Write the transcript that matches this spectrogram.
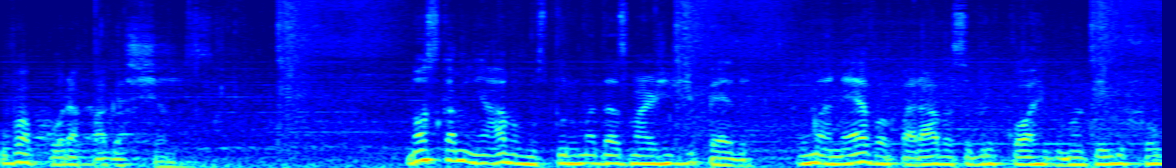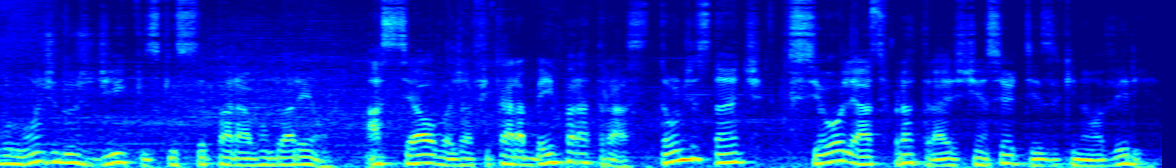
o vapor apaga as chamas. Nós caminhávamos por uma das margens de pedra. Uma névoa parava sobre o córrego, mantendo o fogo longe dos diques que se separavam do areão. A selva já ficara bem para trás, tão distante que se eu olhasse para trás tinha certeza que não haveria.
